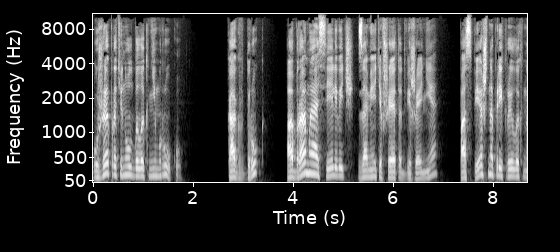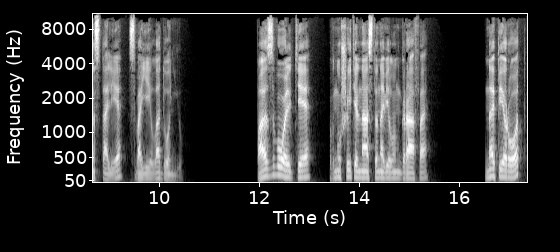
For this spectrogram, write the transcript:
уже протянул было к ним руку, как вдруг Абрам Иоселевич, заметивший это движение, поспешно прикрыл их на столе своей ладонью. Позвольте, внушительно остановил он графа. Наперед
